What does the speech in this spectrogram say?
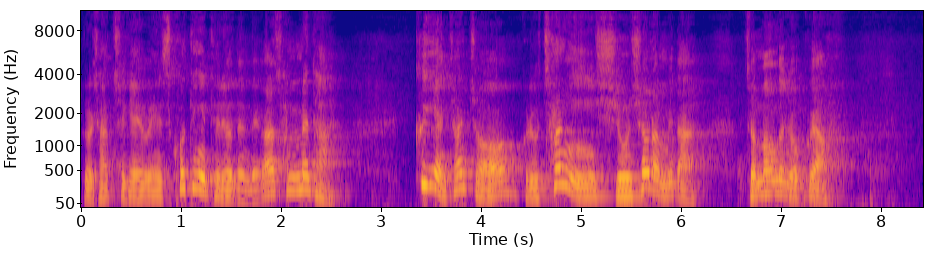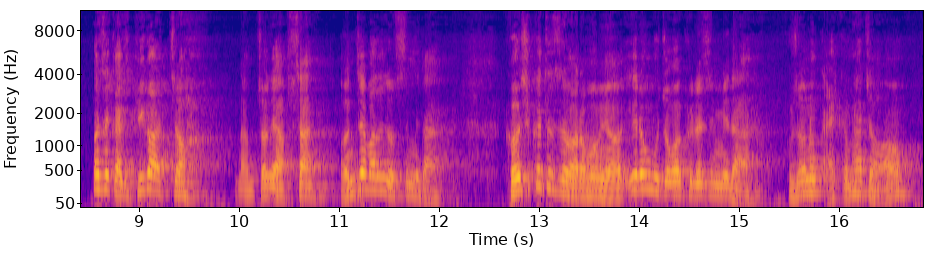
그리고 좌측에 웨인스코팅 인테리어 된 데가 3m 크기 괜찮죠? 그리고 창이 시원시원합니다. 전망도 좋고요. 어제까지 비가 왔죠? 남쪽의 앞산 언제 봐도 좋습니다. 거실 끝에서 바라보면 이런 구조가 그려집니다. 구조는 깔끔하죠?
